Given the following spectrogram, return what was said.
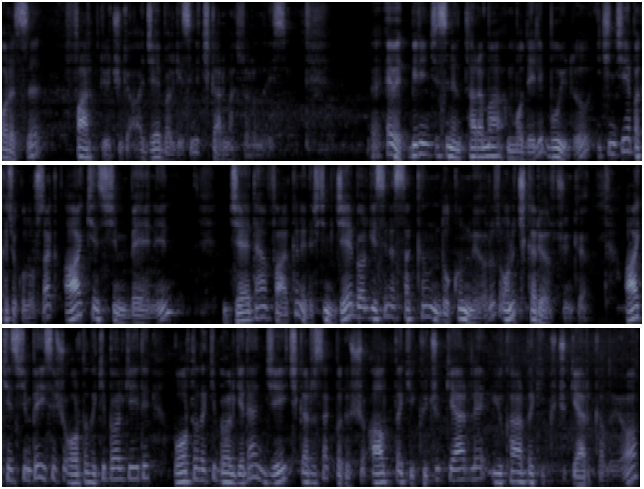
Orası fark diyor çünkü C bölgesini çıkarmak zorundayız. Evet birincisinin tarama modeli buydu. İkinciye bakacak olursak A kesişim B'nin C'den farkı nedir? Şimdi C bölgesine sakın dokunmuyoruz. Onu çıkarıyoruz çünkü. A kesişim B ise şu ortadaki bölgeydi. Bu ortadaki bölgeden C'yi çıkarırsak bakın şu alttaki küçük yerle yukarıdaki küçük yer kalıyor.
